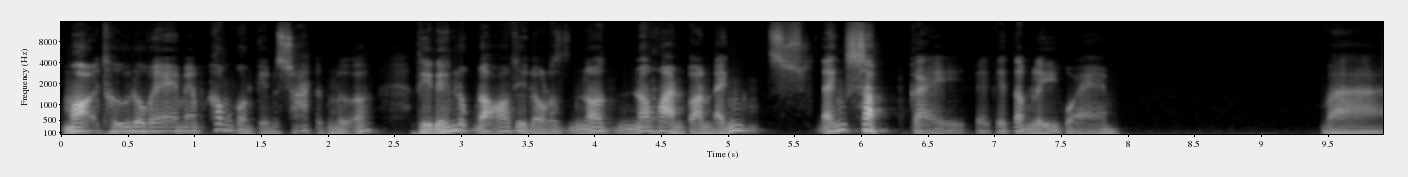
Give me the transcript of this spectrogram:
mọi thứ đối với em em không còn kiểm soát được nữa. Thì đến lúc đó thì nó nó nó hoàn toàn đánh đánh sập cái cái cái tâm lý của em. Và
